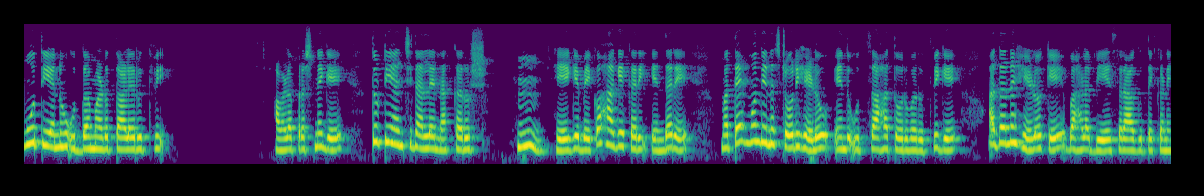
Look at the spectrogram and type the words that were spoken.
ಮೂತಿಯನ್ನು ಉದ್ದ ಮಾಡುತ್ತಾಳೆ ಋತ್ವಿ. ಅವಳ ಪ್ರಶ್ನೆಗೆ ತುಟಿ ಅಂಚಿನಲ್ಲೇ ನಕ್ಕರುಷ್. ಹ್ಞೂ ಹೇಗೆ ಬೇಕೋ ಹಾಗೆ ಕರಿ ಎಂದರೆ, ಮತ್ತೆ ಮುಂದಿನ ಸ್ಟೋರಿ ಹೇಳು ಎಂದು ಉತ್ಸಾಹ ತೋರುವ ಋತ್ವಿಗೆ ಅದನ್ನು ಹೇಳೋಕೆ ಬಹಳ ಬೇಸರ ಆಗುತ್ತೆ ಕಣೆ.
